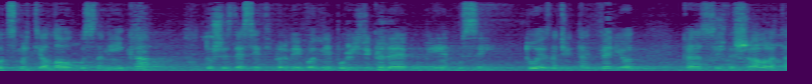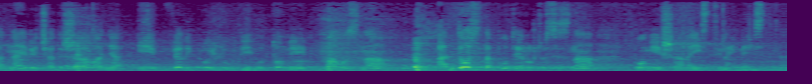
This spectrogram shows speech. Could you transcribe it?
od smrti Allahog poslanika do 61. godine po Hidži kada je ubijen Husein. To je znači taj period kada se izdešavala ta najveća dešavanja i velik broj ljudi o tome malo zna, a dosta puta ono što se zna pomiješana istina i neistina.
